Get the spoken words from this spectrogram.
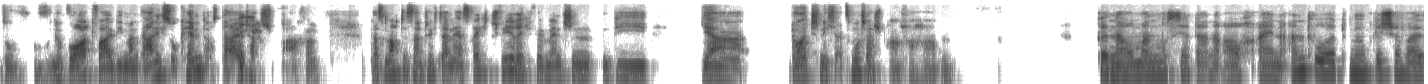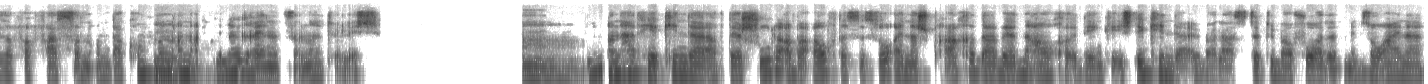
so eine Wortwahl, die man gar nicht so kennt aus der Alltagssprache. Das macht es natürlich dann erst recht schwierig für Menschen, die ja Deutsch nicht als Muttersprache haben. Genau, man muss ja dann auch eine Antwort möglicherweise verfassen und da kommt man mhm. an eigene Grenzen natürlich. Mhm. Man hat hier Kinder auf der Schule, aber auch, das ist so eine Sprache, da werden auch, denke ich, die Kinder überlastet, überfordert mit so einer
